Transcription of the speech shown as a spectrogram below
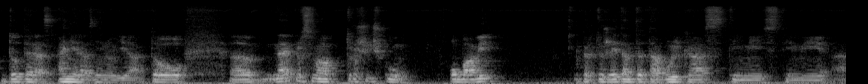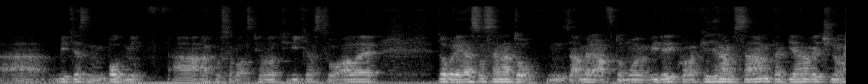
doteraz ani raz nenudila. To, uh, najprv som mal trošičku obavy, pretože je tam tá tabuľka s tými, s tými a, víťaznými bodmi a ako sa vlastne hodnotí víťazstvo, ale dobre, ja som sa na to zameral v tom mojom videjku, ale keď hrám sám, tak ja väčšinou,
